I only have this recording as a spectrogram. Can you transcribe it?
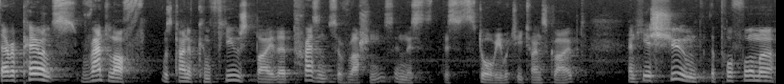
their appearance, Radloff was kind of confused by the presence of Russians in this, this story which he transcribed, and he assumed that the performer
